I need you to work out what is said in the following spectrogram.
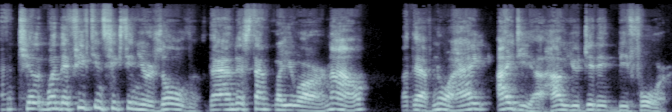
until when they're 15, 16 years old. They understand where you are now, but they have no idea how you did it before.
